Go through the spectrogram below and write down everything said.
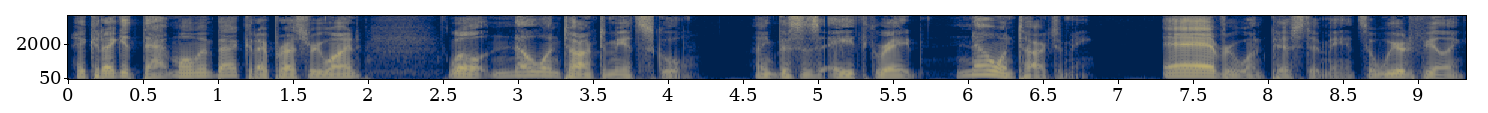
Hey, could I get that moment back? Could I press rewind? Well, no one talked to me at school. I think this is eighth grade. No one talked to me. Everyone pissed at me. It's a weird feeling.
